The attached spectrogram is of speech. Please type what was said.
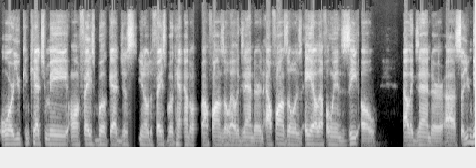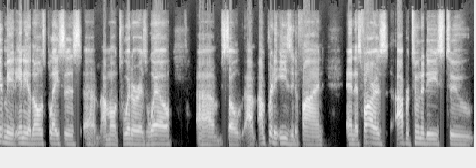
or you can catch me on Facebook at just you know the Facebook handle Alfonzo Alexander, and Alfonzo is A L F O N Z O Alexander. Uh, so you can get me at any of those places. Uh, I'm on Twitter as well, um, so I'm, I'm pretty easy to find. And as far as opportunities to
